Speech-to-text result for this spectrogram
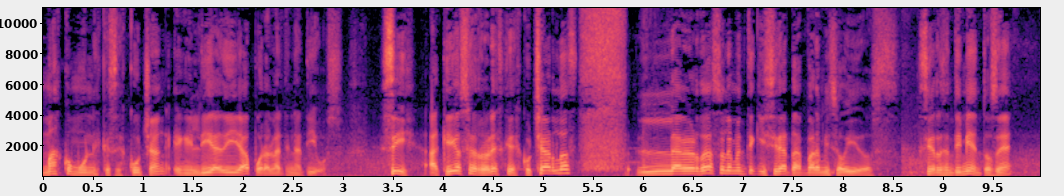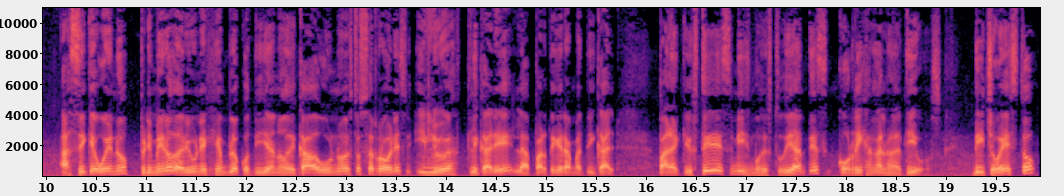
más comunes que se escuchan en el día a día por hablantes nativos. Sí, aquellos errores que escucharlos, la verdad solamente quisiera tapar mis oídos. Sin resentimientos, ¿eh? Así que bueno, primero daré un ejemplo cotidiano de cada uno de estos errores y luego explicaré la parte gramatical, para que ustedes mismos estudiantes corrijan a los nativos. Dicho esto,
